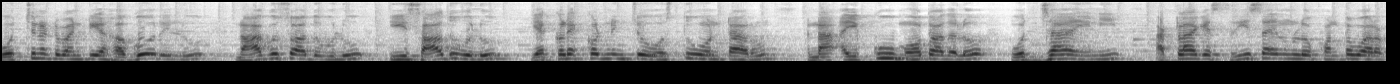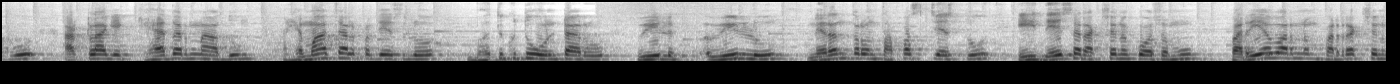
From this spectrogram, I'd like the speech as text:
వచ్చినటువంటి హగోరీలు నాగు సాధువులు ఈ సాధువులు ఎక్కడెక్కడి నుంచో వస్తూ ఉంటారు. నా ఎక్కువ మోతాదులో ఉజ్జాయిని అట్లాగే శ్రీశైలంలో కొంతవరకు అట్లాగే కేదార్నాథ్ హిమాచల్ ప్రదేశ్లో బతుకుతూ ఉంటారు. వీళ్ళు వీళ్ళు నిరంతరం తపస్సు చేస్తూ ఈ దేశ రక్షణ కోసము పర్యావరణం పరిరక్షణ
